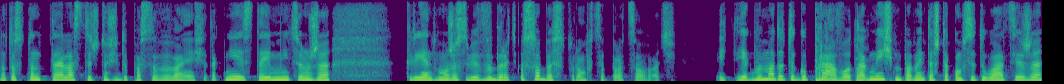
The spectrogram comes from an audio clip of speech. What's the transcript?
no to stąd ta elastyczność i dopasowywanie się. Tak nie jest tajemnicą, że klient może sobie wybrać osobę, z którą chce pracować. I jakby ma do tego prawo, tak, tak? Mieliśmy, pamiętasz, taką sytuację, że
